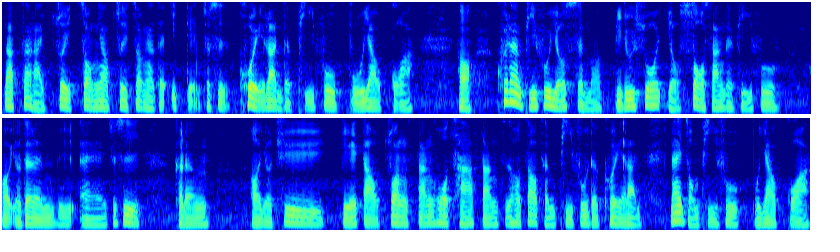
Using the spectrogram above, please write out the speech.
那再来最重要最重要的一点就是溃烂的皮肤不要刮。哦，溃烂皮肤有什么？比如说有受伤的皮肤，哦，有的人比呃就是可能。哦，有去跌倒、撞伤或擦伤之后造成皮肤的溃烂，那一种皮肤不要刮。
